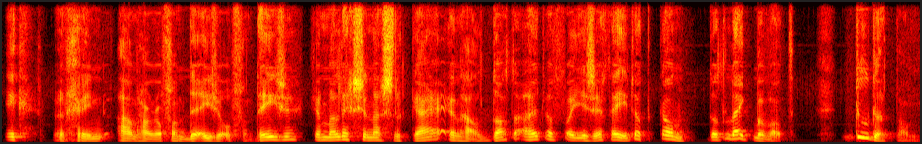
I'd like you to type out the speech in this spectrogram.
ik ben geen aanhanger van deze of van deze. Ik zeg, maar leg ze naast elkaar en haal dat uit waarvan je zegt, hé, hey, dat kan, dat lijkt me wat. Doe dat dan.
